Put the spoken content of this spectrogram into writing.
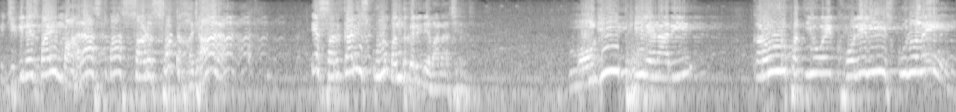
કે જિગ્નેશભાઈ, મહારાષ્ટ્રમાં સડસઠ હજાર એ સરકારી સ્કૂલો બંધ કરી દેવાના છે. મોંઘી ફી લેનારી કરોડપતિઓએ ખોલેલી સ્કૂલો નહીં.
